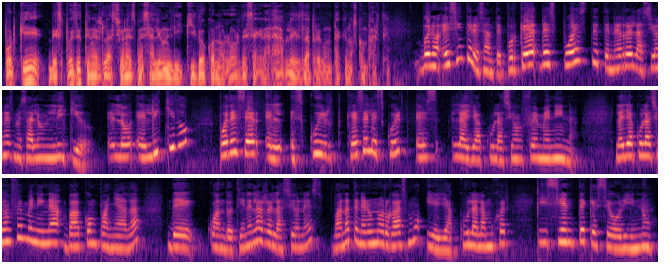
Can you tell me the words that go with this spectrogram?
¿por qué después de tener relaciones me sale un líquido con olor desagradable? Es la pregunta que nos comparte. Bueno, es interesante, porque después de tener relaciones me sale un líquido? El, el líquido puede ser el squirt. ¿Qué es el squirt? Es la eyaculación femenina. La eyaculación femenina va acompañada de cuando tienen las relaciones, van a tener un orgasmo y eyacula la mujer y siente que se orinó.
